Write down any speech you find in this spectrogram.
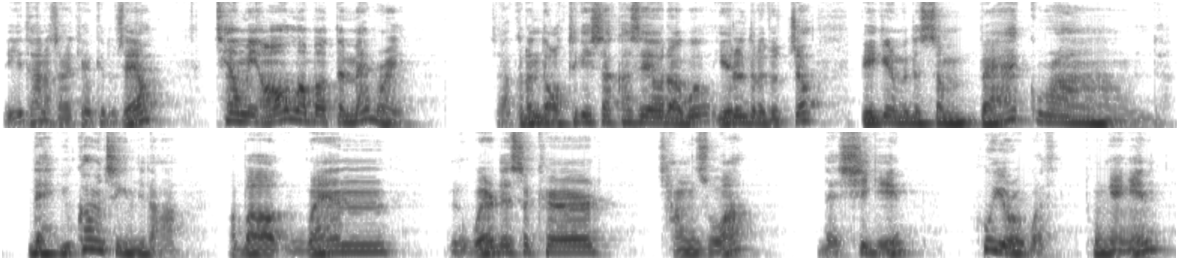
네, 이 단어 잘 기억해 두세요. Tell me all about the memory. 자, 그런데 어떻게 시작하세요 라고 예를 들어줬죠? Begin with some background. 네, 육하원칙입니다. About when and where this occurred. 장소와 네, 시기. Who you're with. 동행인.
